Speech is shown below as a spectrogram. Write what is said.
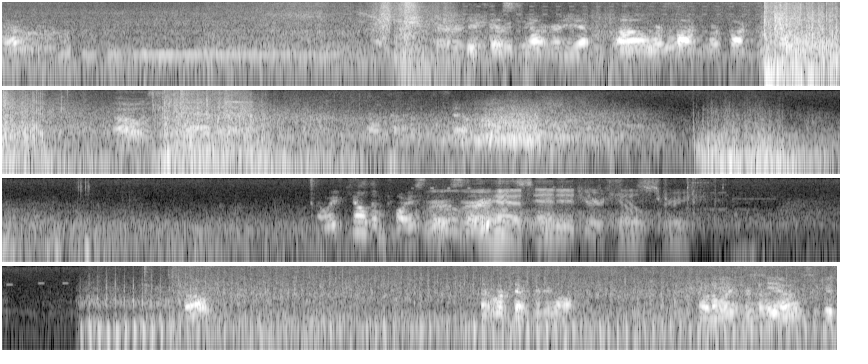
No. Big Fist is not ready yet. Oh, we're fucked. We're fucked. We're fucked. Oh, it's dead then. Okay. shit. Oh, we've killed him twice. though, so- has ended your kill streak. Well, that worked out pretty well. Don't wait for another boat. Good.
